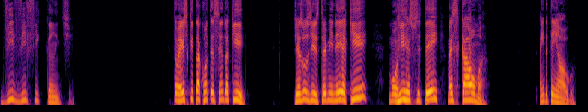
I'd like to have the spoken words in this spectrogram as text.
vivificante. Então é isso que está acontecendo aqui. Jesus diz: terminei aqui, morri, ressuscitei, mas calma, ainda tem algo.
